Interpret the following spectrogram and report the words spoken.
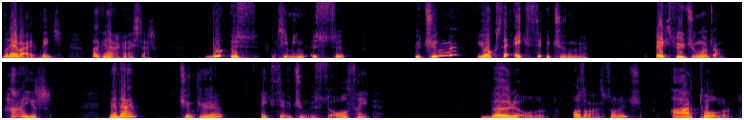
Buraya verdik. Bakın arkadaşlar. Bu üs kimin üssü? Üçün mü yoksa eksi üçün mü? Eksi üçün hocam. Hayır. Neden? Çünkü eksi üçün üssü olsaydı böyle olurdu. O zaman sonuç artı olurdu.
